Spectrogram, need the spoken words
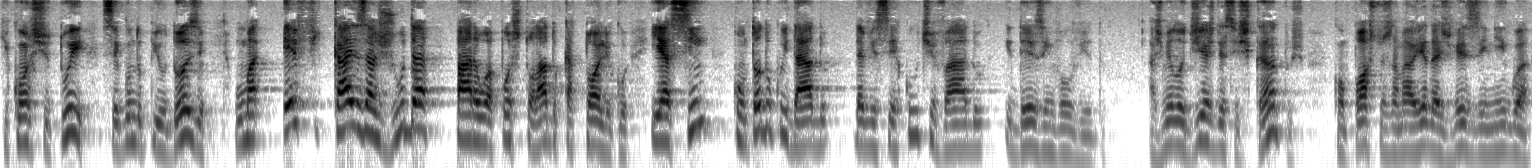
que constitui, segundo Pio XII, uma eficaz ajuda para o apostolado católico e, assim, com todo cuidado, deve ser cultivado e desenvolvido. As melodias desses cantos, compostos na maioria das vezes em língua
